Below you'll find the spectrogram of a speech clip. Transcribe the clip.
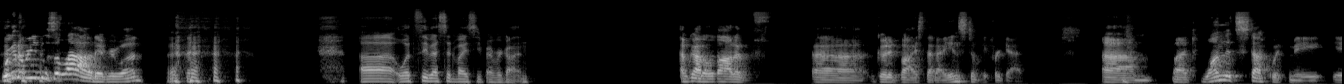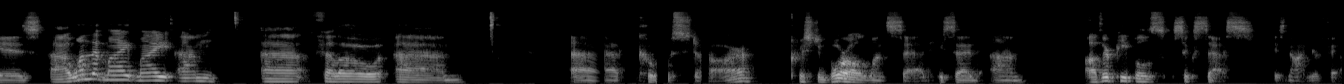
We're gonna read this aloud, everyone. uh, what's the best advice you've ever gotten? I've got a lot of uh, good advice that I instantly forget. Um, but one that stuck with me is uh, one that my my um, uh, fellow um, uh, co-star Christian Borle once said. He said, um, "Other people's success is not your failure."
